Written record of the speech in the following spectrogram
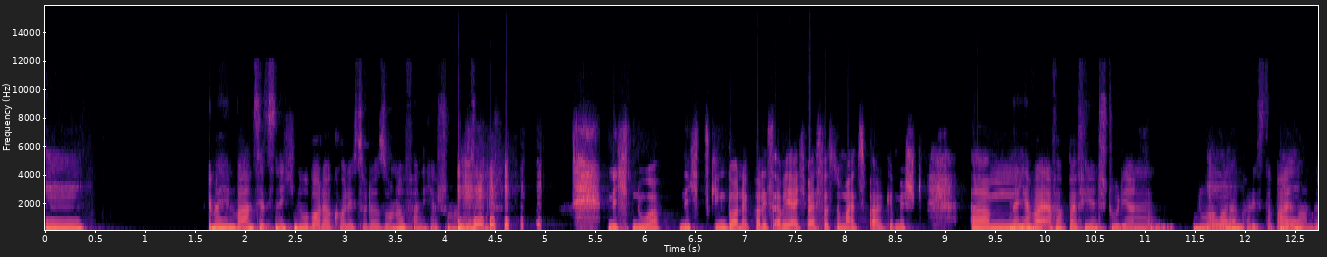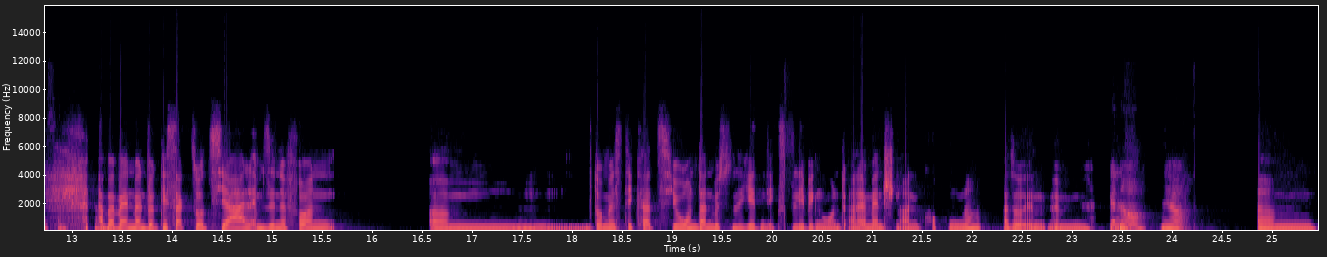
Mhm. Immerhin waren es jetzt nicht nur Border Collies oder so, ne? Fand ich ja schon mal. nicht nur nichts gegen Border Collies, aber ja, ich weiß, was du meinst, war gemischt. Ähm, naja, weil einfach bei vielen Studien nur mhm. Border Collies dabei mhm. waren. Bisher. Aber wenn man wirklich sagt, sozial im Sinne von ähm, Domestikation, dann müssen sie jeden x-beliebigen Hund, äh, Menschen angucken, ne? Also im, im Genau, ja. Ähm,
